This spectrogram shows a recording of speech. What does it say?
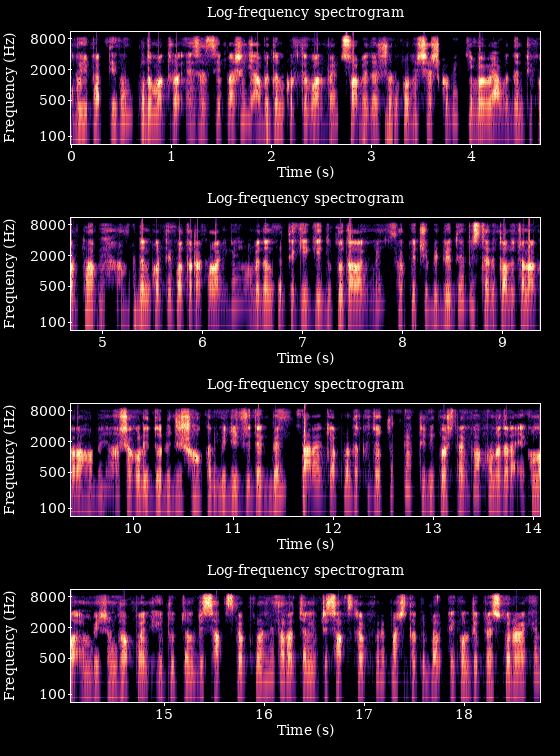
উভয় প্রার্থীগণ শুধুমাত্র এসএসসি পাশেই আবেদন করতে পারবেন। আবেদন শুরু করবে, শেষ করবে, কীভাবে আবেদনটি করতে হবে, আবেদন করতে কত টাকা লাগবে, আবেদন করতে কি কি যোগ্যতা লাগবে, সবকিছু ভিডিওতে বিস্তারিত আলোচনা করা হবে। আশা করি ধৈর্য সহকারে ভিডিওটি দেখবেন। তার আগে আপনাদের কাছে ছোট্ট একটি রিকোয়েস্ট থাকবে, আপনারা যারা এখনও অ্যাম্বিশন জব পয়েন্ট ইউটিউব চ্যানেলটি সাবস্ক্রাইব করেনি তারা চ্যানেলটি সাবস্ক্রাইব করে পাশে থাকা বেল আইকনটি প্রেস করে রাখেন।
